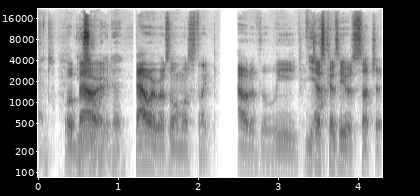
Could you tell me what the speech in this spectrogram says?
and Well, you saw what Bauer. Bauer was almost like out of the league Yeah. just because he was such a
